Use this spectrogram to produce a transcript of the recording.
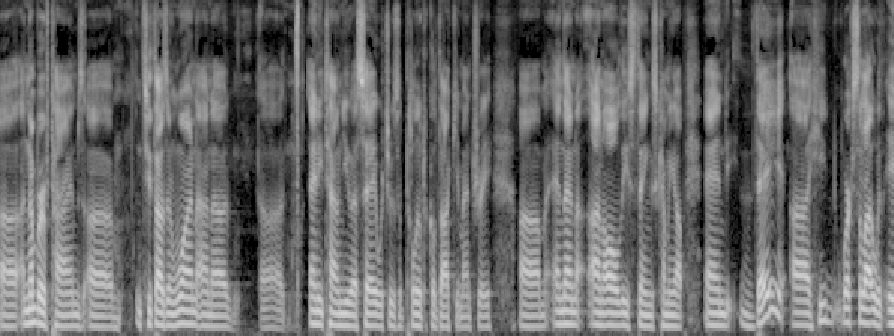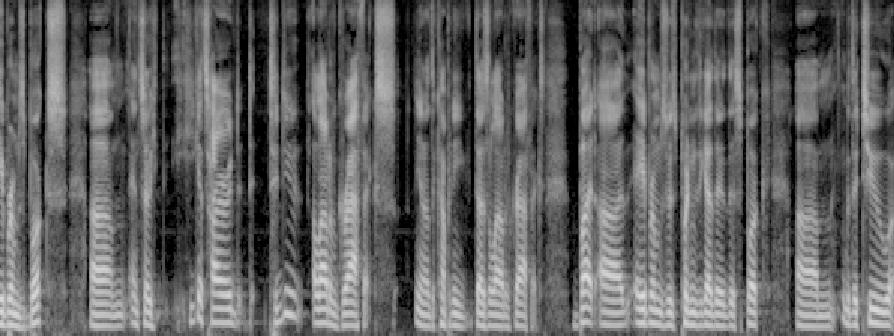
uh, a number of times. Um in 2001 on a uh, Anytown USA, which was a political documentary, um, and then on all these things coming up. And they, uh, he works a lot with Abrams Books, um, and so he, he gets hired to do a lot of graphics. You know, the company does a lot of graphics, but uh, Abrams was putting together this book um, with the two.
